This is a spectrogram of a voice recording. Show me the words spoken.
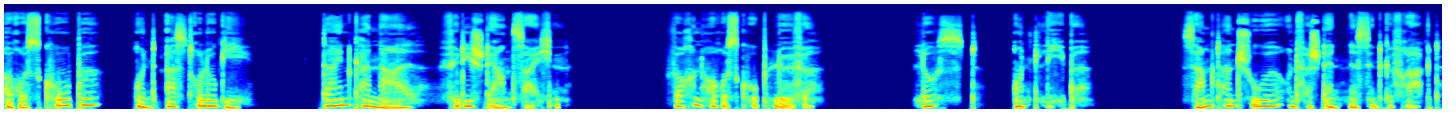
Horoskope und Astrologie. Dein Kanal für die Sternzeichen. Wochenhoroskop Löwe. Lust und Liebe. Samthandschuhe und Verständnis sind gefragt.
